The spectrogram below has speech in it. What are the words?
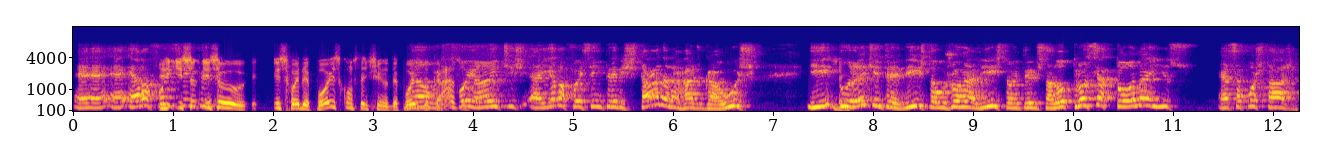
É, é, ela foi isso, isso, isso foi depois, Constantino? Depois Não, do caso? Foi antes. Aí ela foi ser entrevistada na Rádio Gaúcho e Sim. durante a entrevista, o jornalista, o entrevistador, trouxe à tona isso, essa postagem.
